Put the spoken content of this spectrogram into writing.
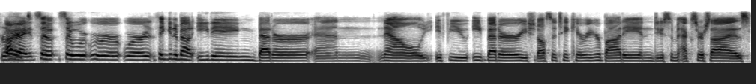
Right. All right. So so we're, we're we're thinking about eating better and now if you eat better, you should also take care of your body and do some exercise.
